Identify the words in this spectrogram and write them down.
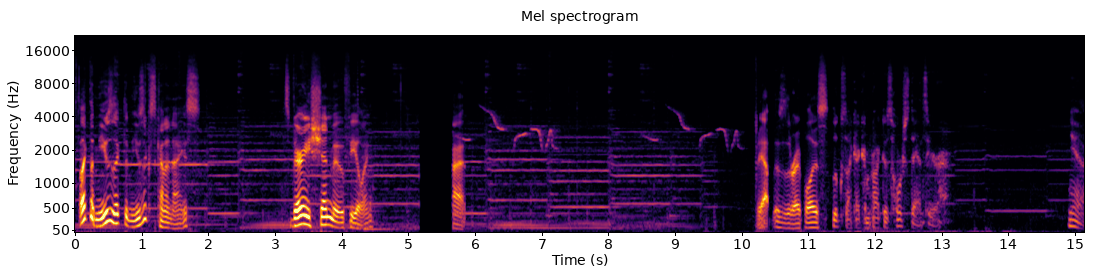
I like the music. The music's kind of nice. It's very Shenmue feeling. Alright. Yeah, this is the right place. Looks like I can practice horse stance here. Yeah,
